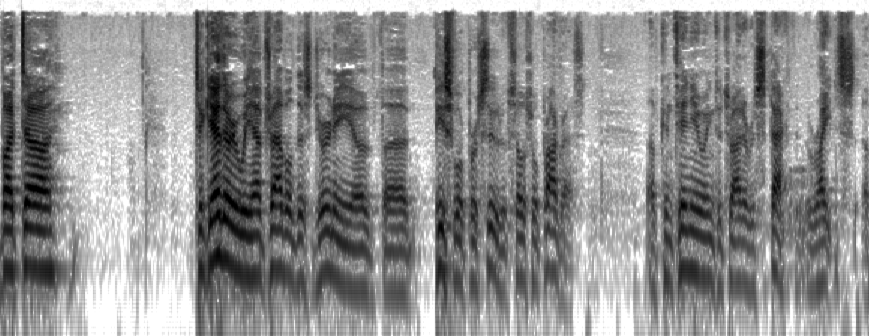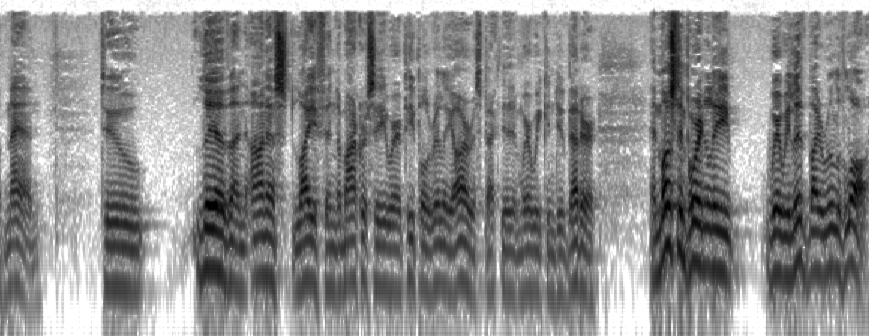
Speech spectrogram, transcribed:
But uh, together we have traveled this journey of uh, peaceful pursuit of social progress, of continuing to try to respect the rights of man, to live an honest life in democracy where people really are respected and where we can do better. And most importantly, where we live by rule of law.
